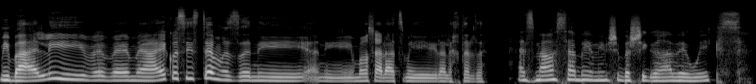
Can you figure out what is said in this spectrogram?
מבעלי ומהאקו-סיסטם, אז אני, אני מרשה לעצמי ללכת על זה. אז מה עושה בימים שבשגרה בוויקס?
